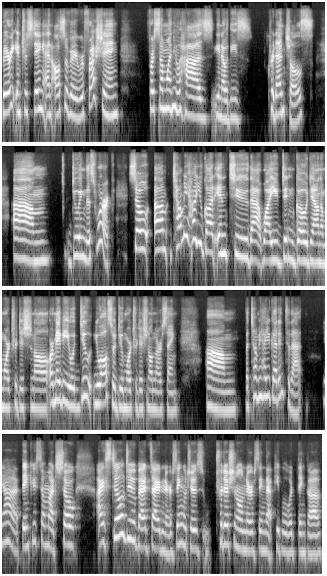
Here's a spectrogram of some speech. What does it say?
very interesting and also very refreshing for someone who has, you know, these credentials um, doing this work. So, um, tell me how you got into that. Why you didn't go down a more traditional, or maybe you do. You also do more traditional nursing. Um, but tell me how you got into that. Yeah, thank you so much. So, I still do bedside nursing, which is traditional nursing that people would think of.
